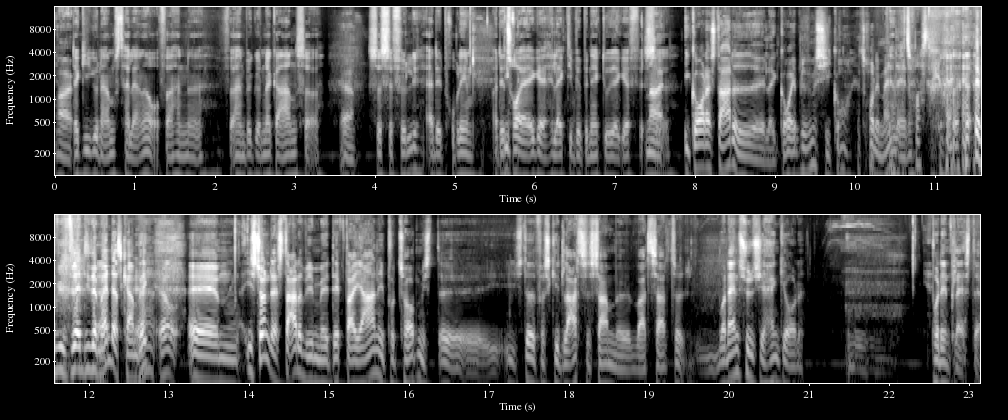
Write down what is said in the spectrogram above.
Nej. Der gik jo nærmest halvandet år, før han, øh, før han begyndte at garne, så, Ja. så selvfølgelig er det et problem. Og det tror jeg ikke, heller ikke, de vil benægte ud i AGF. Hvis, Nej, øh, i går der startede, eller i går, jeg blev ved med at sige i går, jeg tror det er mandag. Jamen, jeg tror det vi sagde de der mandagskampe, Ja, ikke? Øhm, I søndag startede vi med Deftajani på toppen i, øh, i stedet for Skidlatse sammen med Vatsat. Hvordan synes jeg, han gjorde det? På den plads der.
